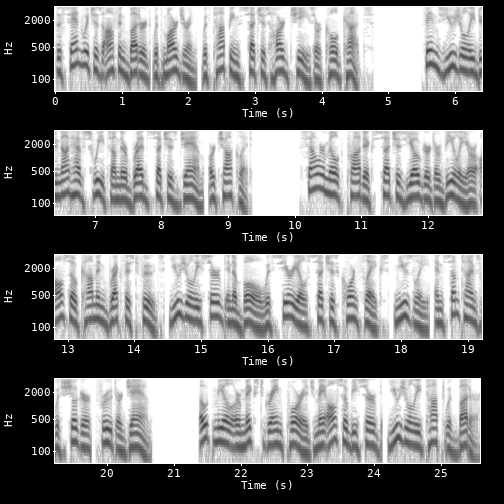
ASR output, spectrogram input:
The sandwich is often buttered with margarine, with toppings such as hard cheese or cold cuts. Finns usually do not have sweets on their breads such as jam, or chocolate. Sour milk products such as yogurt or viili are also common breakfast foods, usually served in a bowl with cereals such as corn flakes, muesli, and sometimes with sugar, fruit or jam. Oatmeal or mixed grain porridge may also be served, usually topped with butter.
